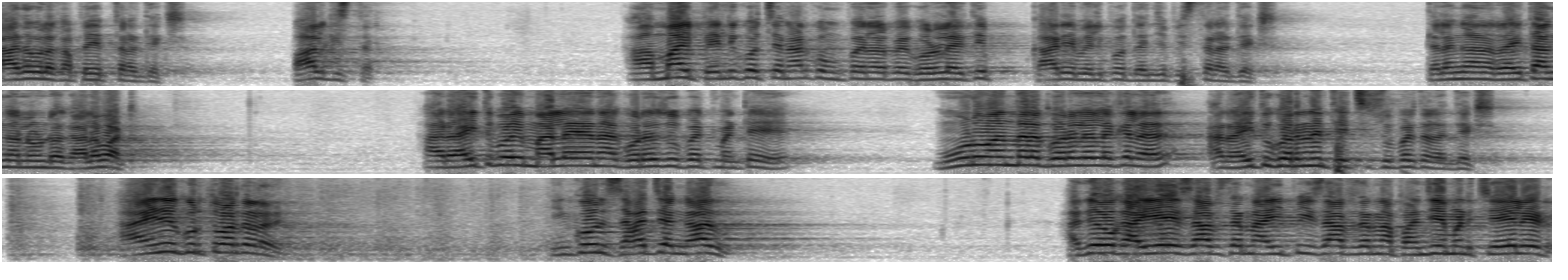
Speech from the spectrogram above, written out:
యాదవులకు అప్పచెప్తారు అధ్యక్ష పాలకిస్తారు. ఆ అమ్మాయి పెళ్ళికి వచ్చే నాటికి ముప్పై నలభై గొర్రెలు అయితే కార్యం వెళ్ళిపోద్దని చెప్పిస్తారు అధ్యక్ష. తెలంగాణ రైతాంగంలో ఉండే ఒక అలవాటు. ఆ రైతు పోయి మళ్ళీ నా గొర్రె చూపెట్టమంటే మూడు వందల గొర్రెలకి ఆ రైతు గొర్రెనే తెచ్చి చూపెడతాడు అధ్యక్ష. ఆయనే గుర్తుపడతాడు అది. ఇంకోటి సాధ్యం కాదు. అదే ఒక ఐఏఎస్ ఆఫీసర్ ఐపీఎస్ ఆఫీసర్ నా పనిచేయమని చేయలేడు.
